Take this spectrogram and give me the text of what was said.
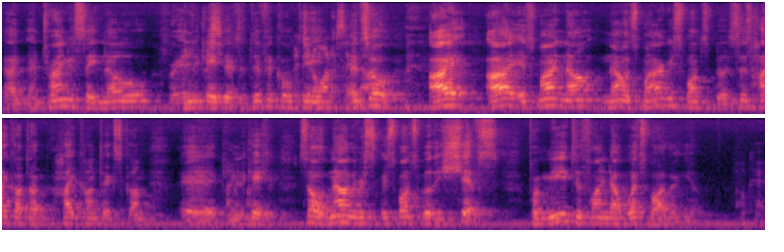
And, and trying to say no or indicate there's a difficulty. wanna say and no. so I, I, it's my now. Now it's my responsibility. This is high context, high context com, uh, communication. So now the res- responsibility shifts for me to find out what's bothering you. Okay.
